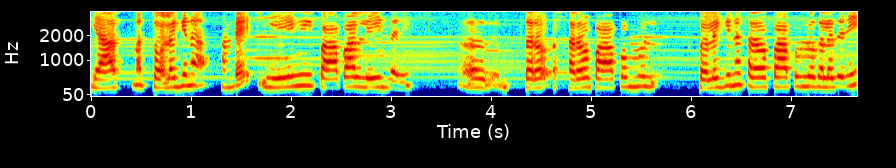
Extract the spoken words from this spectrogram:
ఈ ఆత్మ తొలగిన అంటే ఏమి పాపాలు లేనిదని. సర్వ సర్వ పాపములు తొలగిన సర్వ పాపములు గలదని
